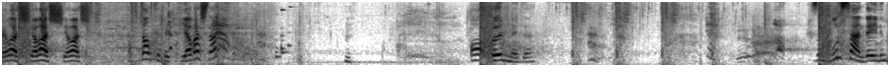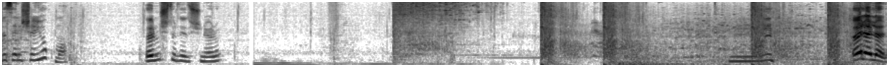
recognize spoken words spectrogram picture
Yavaş yavaş yavaş. Aptal köpek yavaş lan. Aa ölmedi. Kızım vur sen de elinde senin şey yok mu? Ölmüştür diye düşünüyorum. Hmm. Öl öl öl.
